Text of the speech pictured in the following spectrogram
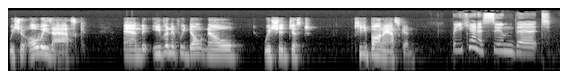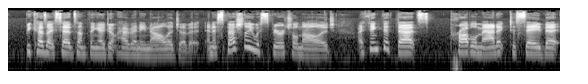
We should always ask. And even if we don't know we should just keep on asking. But you can't assume that because I said something, I don't have any knowledge of it. And especially with spiritual knowledge, I think that that's problematic to say that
